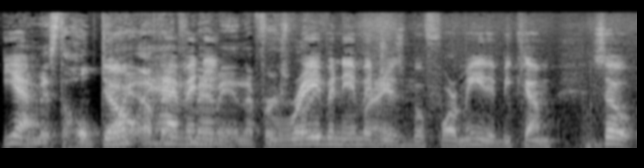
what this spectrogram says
yeah we miss the whole point don't of that commandment in the first graven place, images right? before me to become so.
